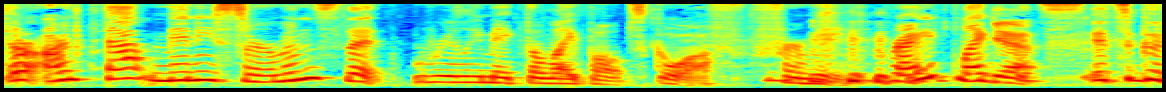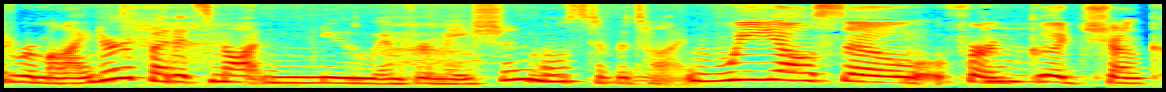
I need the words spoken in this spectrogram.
there aren't that many sermons that really make the light bulbs go off for me, right? Like Yeah. it's it's a good reminder, but it's not new information most of the time. We also, for a good chunk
